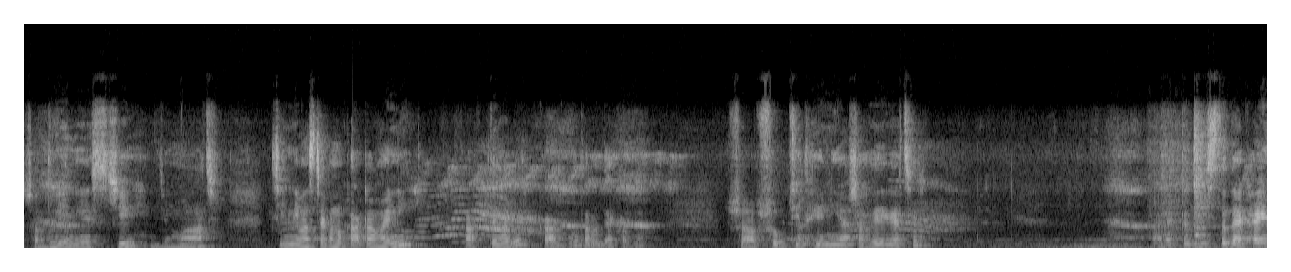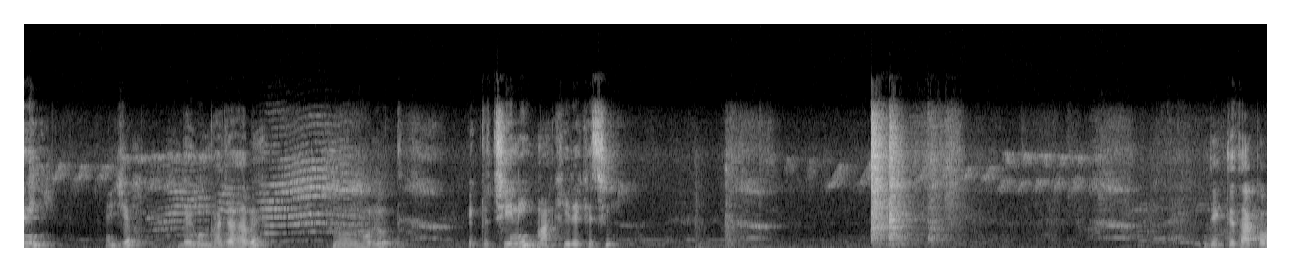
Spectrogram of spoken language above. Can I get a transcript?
সব ধুয়ে নিয়ে এসেছি। যে মাছ। চিংড়ি মাছটা এখনও কাটা হয়নি। কাটতে হবে, কাটবো, তারপর দেখাবো। সব সবজি ধুয়ে নিয়ে আসা হয়ে গেছে। আর একটা জিনিস তো দেখাইনি। এই যে বেগুন ভাজা হবে, নুন, হলুদ। একটু চিনি মাখিয়ে রেখেছি। দেখতে থাকো।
